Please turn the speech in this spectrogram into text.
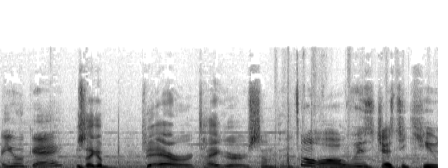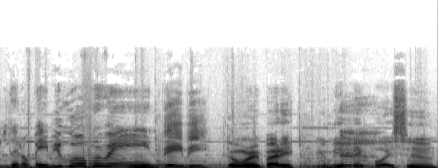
Are you okay? it's like a bear or tiger or something. Oh, it was just a cute little baby Wolverine. Baby. Don't worry, buddy. You're gonna be a big boy soon.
